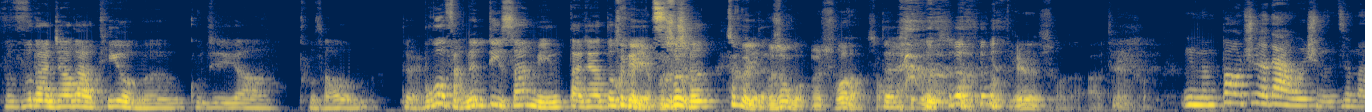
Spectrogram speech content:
复复旦交大听友们估计要吐槽我们。对，不过反正第三名大家都这个也不是称，，这个也不是我们说的，是吧？这个是别人说的啊，别人说的。你们报浙大为什么这么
